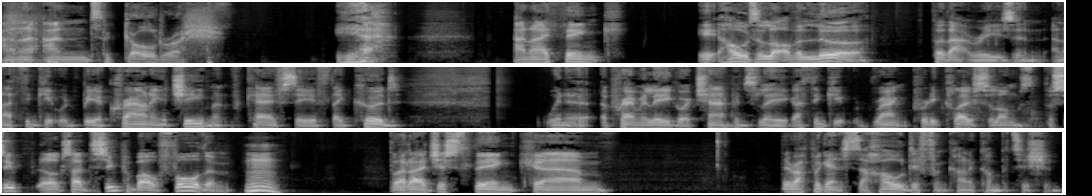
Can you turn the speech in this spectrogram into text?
and and The gold rush. yeah, and I think it holds a lot of allure for that reason. And I think it would be a crowning achievement for KSE if they could win a, a Premier League or a Champions League. I think it would rank pretty close along the super, alongside the Super Bowl for them. But I just think um, they're up against a whole different kind of competition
